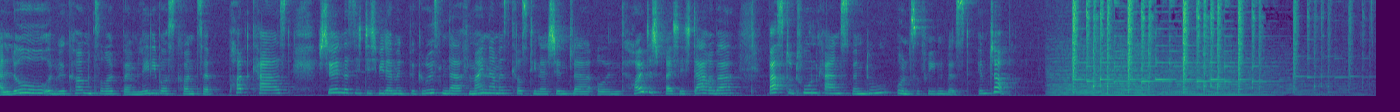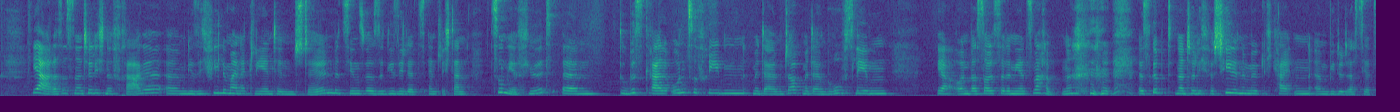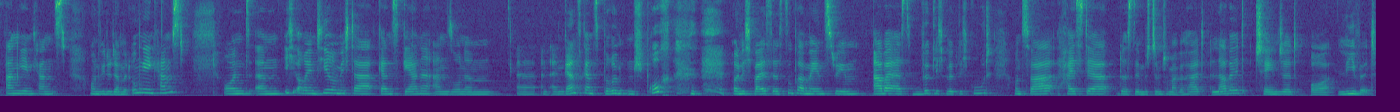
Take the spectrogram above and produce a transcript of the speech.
Hallo und willkommen zurück beim Ladyboss Concept Podcast. Schön, dass ich dich wieder mit begrüßen darf. Mein Name ist Christina Schindler und heute spreche ich darüber, was du tun kannst, wenn du unzufrieden bist im Job. Ja, das ist natürlich eine Frage, ähm, die sich viele meiner Klientinnen stellen, beziehungsweise die sie letztendlich dann zu mir führt. Ähm, du bist gerade unzufrieden mit deinem Job, mit deinem Berufsleben ja, und was sollst du denn jetzt machen? Ne? Es gibt natürlich verschiedene Möglichkeiten, ähm, wie du das jetzt angehen kannst und wie du damit umgehen kannst. Und ähm, ich orientiere mich da ganz gerne an so einem, äh, an einem ganz, ganz berühmten Spruch. Und ich weiß, der ist super Mainstream, aber er ist wirklich, wirklich gut. Und zwar heißt der, du hast den bestimmt schon mal gehört, Love it, change it or leave it.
